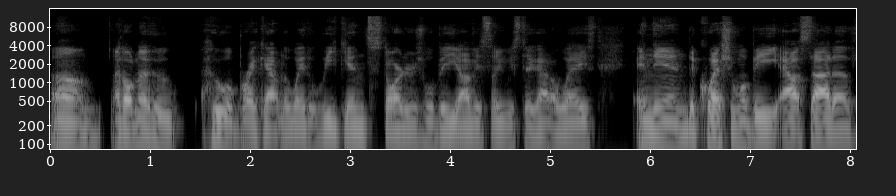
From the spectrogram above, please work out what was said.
Um, I don't know who who will break out in the way the weekend starters will be. Obviously, we still got a ways. And then the question will be outside of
